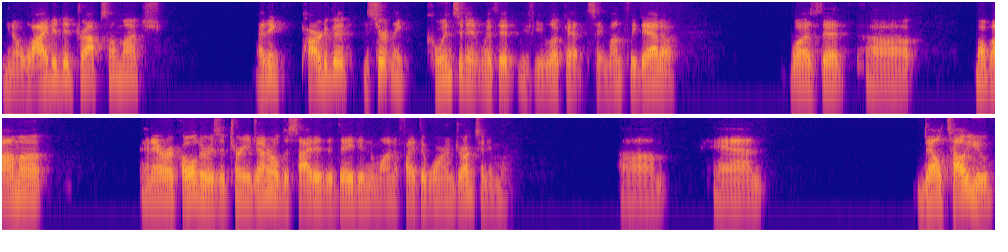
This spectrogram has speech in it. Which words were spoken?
You know, why did it drop so much? I think part of it is certainly coincident with it. If you look at, say, monthly data, was that uh, Obama and Eric Holder, as Attorney General, decided that they didn't want to fight the war on drugs anymore. Um, and they'll tell you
